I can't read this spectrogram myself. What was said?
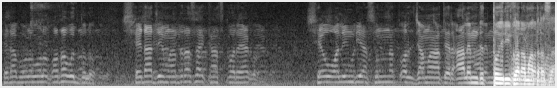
সেটা বড় বড় কথা বলছিল। সেটা যে মাদ্রাসায় কাজ করে এখন সেও অল ইন্ডিয়া সুন্নাত ওয়াল জামায়াতের আলেমদের তৈরি করা মাদ্রাসা।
